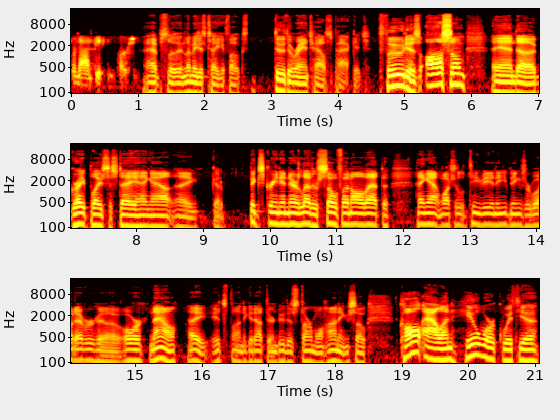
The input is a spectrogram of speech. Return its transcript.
for 950 person. Absolutely, and let me just tell you, folks. Do the ranch house package. Food is awesome and a uh, great place to stay, hang out. A big screen in there, leather sofa, and all that to hang out and watch a little TV in the evenings or whatever. Uh, or now, hey, it's fun to get out there and do this thermal hunting. So Call Alan. He'll work with you,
